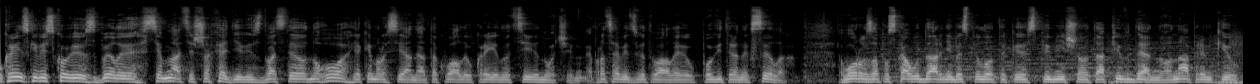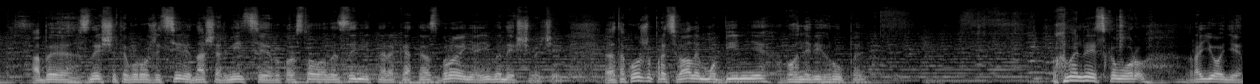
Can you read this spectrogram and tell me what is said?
Українські військові збили 17 шахедів із 21, яким росіяни атакували Україну цієї ночі. Про це відзвітували у повітряних силах. Ворог запускав ударні безпілотники з північного та південного напрямків. Аби знищити ворожі цілі, наші армійці використовували зенітне ракетне озброєння і винищувачі. Е, Також працювали мобільні вогневі групи. У Хмельницькому районі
